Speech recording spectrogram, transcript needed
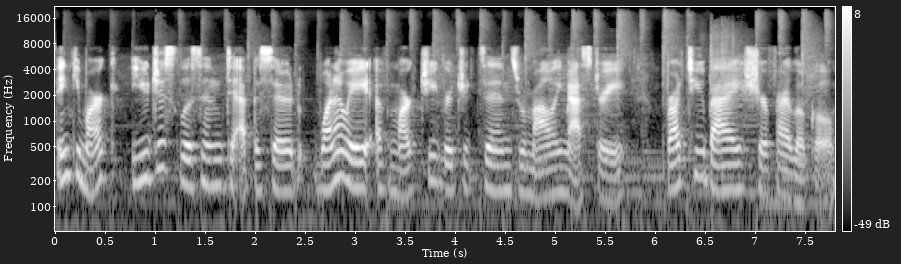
Thank you, Mark. You just listened to episode 108 of Mark G. Richardson's Remodeling Mastery, brought to you by Surefire Local.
